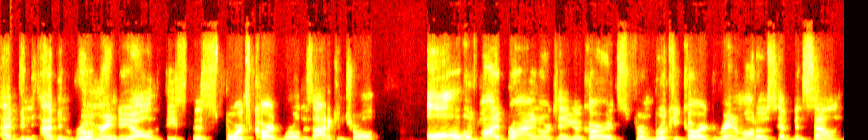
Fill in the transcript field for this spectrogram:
I've been I've been rumoring to y'all that these this sports card world is out of control. All of my Brian Ortega cards, from rookie card to random autos, have been selling.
